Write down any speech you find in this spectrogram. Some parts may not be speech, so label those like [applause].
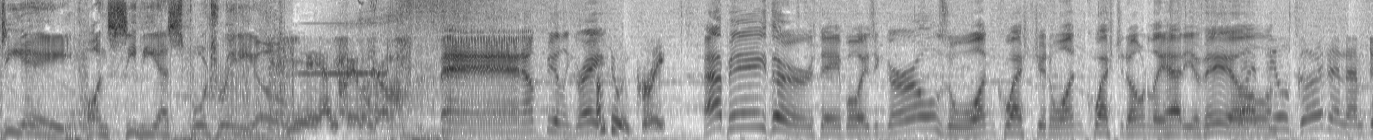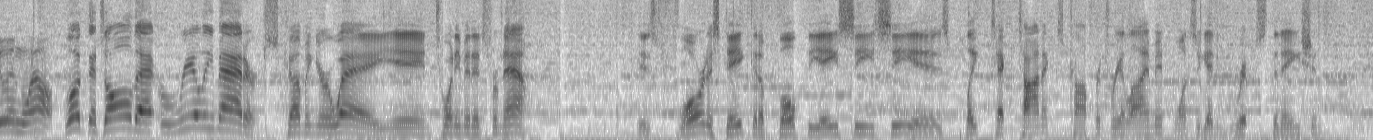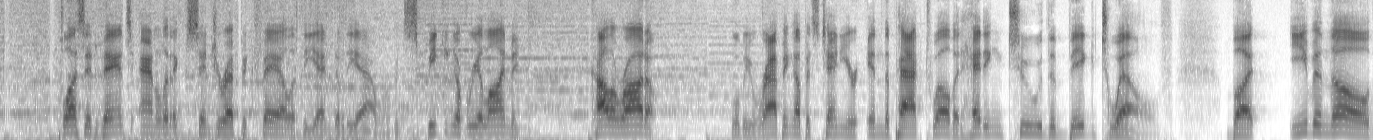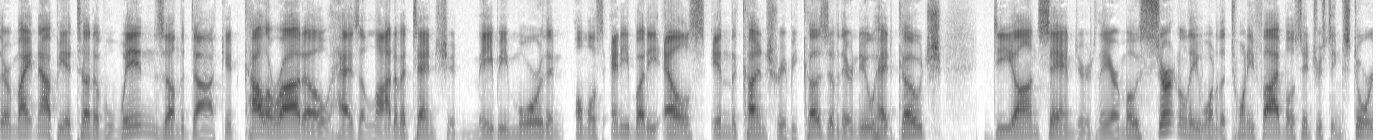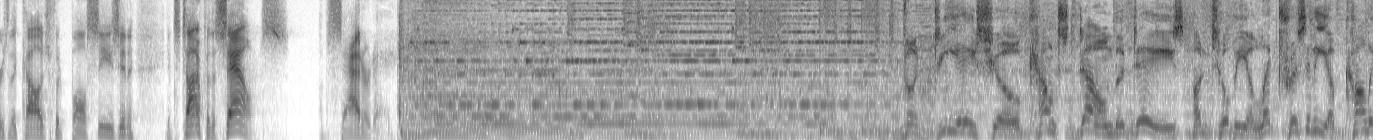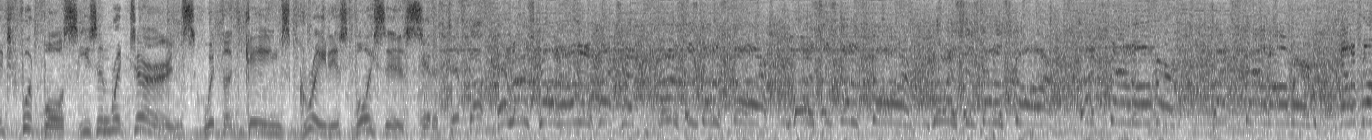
DA on CBS Sports Radio. DA, how you feeling, bro? Man, I'm feeling great. I'm doing great. Happy Thursday, boys and girls. One question, one question only. How do you feel? I feel good and I'm doing well. Look, that's all that really matters coming your way in 20 minutes from now. Is Florida State going to bolt the ACC Is plate tectonics, conference realignment once again grips the nation? Plus, advanced analytics and your epic fail at the end of the hour. But speaking of realignment, Colorado will be wrapping up its tenure in the Pac 12 and heading to the Big 12. But even though there might not be a ton of wins on the docket, Colorado has a lot of attention, maybe more than almost anybody else in the country because of their new head coach, Deion Sanders. They are most certainly one of the 25 most interesting stories of the college football season. It's time for the sounds of Saturday. The DA Show counts down the days until the electricity of college football season returns with the game's greatest voices. It is tipped off, and Louis got it on the deflection. Louis is going to score. Louis is going to score. Louis is going to score. Touchdown Auburn.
